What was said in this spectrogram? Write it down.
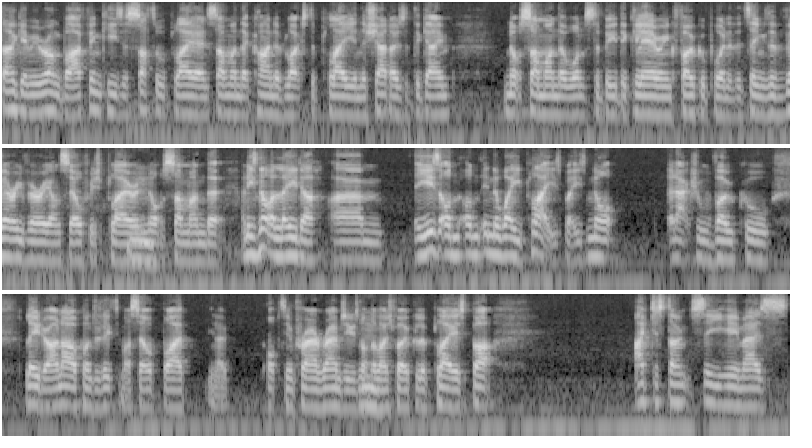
Don't get me wrong, but I think he's a subtle player and someone that kind of likes to play in the shadows of the game. Not someone that wants to be the glaring focal point of the team. He's a very, very unselfish player, and not someone that. And he's not a leader. Um, he is on, on in the way he plays, but he's not an actual vocal leader. I know I contradicted myself by you know opting for Aaron Ramsey, who's not the most vocal of players, but I just don't see him as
